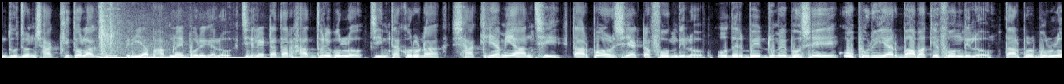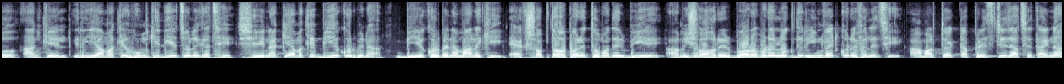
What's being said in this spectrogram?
দুজন সাক্ষী তো লাগবে। রিয়া ভাবনায় পড়ে গেল। ছেলেটা তার হাত ধরে বলল, চিন্তা করো না, সাক্ষী আমি আনছি। তারপর সে একটা ফোন দিল। ওদের বেডরুমে বসে অপু রিয়ার বাবাকে ফোন দিল। তারপর বলল, আঙ্কেল, রিয়া আমাকে হুমকি দিয়ে চলে গেছে। সে নাকি আমাকে বিয়ে করবে না। বিয়ে করবে না মানে কি? এক সপ্তাহ পরে তোমাদের বিয়ে, আমি শহরের বড় বড় লোকদের ইনভাইট করে ফেলেছি। আমার তো একটা প্রেস্টিজ আছে, তাই না?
